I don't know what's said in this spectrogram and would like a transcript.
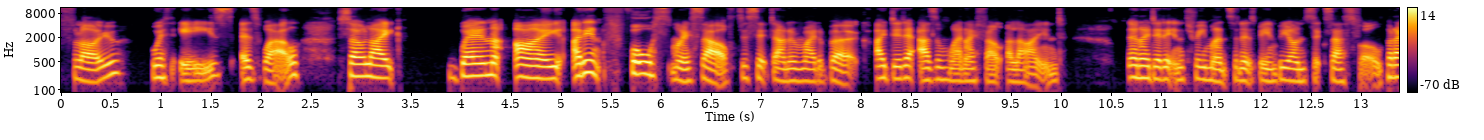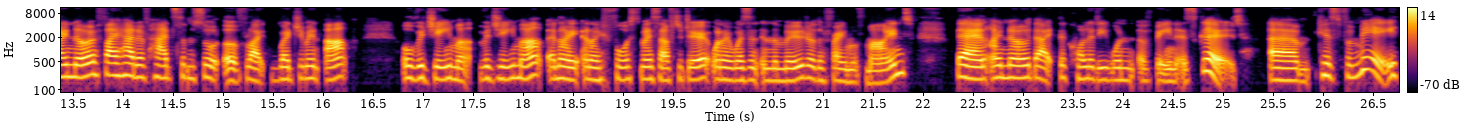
flow with ease as well. So, like, when I I didn't force myself to sit down and write a book. I did it as and when I felt aligned. And I did it in 3 months, and it's been beyond successful. But I know if I had have had some sort of, like, regiment up or regime up regime up, and I and I forced myself to do it when I wasn't in the mood or the frame of mind, then I know that the quality wouldn't have been as good. Um, Because for me,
